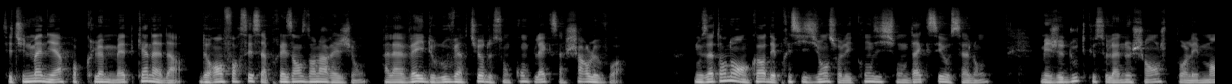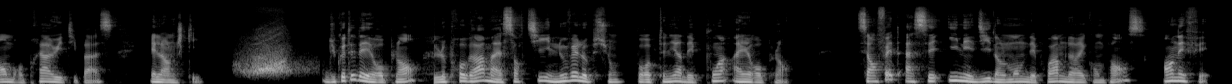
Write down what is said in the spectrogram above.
C'est une manière pour Club Med Canada de renforcer sa présence dans la région à la veille de l'ouverture de son complexe à Charlevoix. Nous attendons encore des précisions sur les conditions d'accès au salon, mais je doute que cela ne change pour les membres Priority Pass et Launchkey. Du côté d'Aéroplan, le programme a sorti une nouvelle option pour obtenir des points Aéroplan. C'est en fait assez inédit dans le monde des programmes de récompense. En effet,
